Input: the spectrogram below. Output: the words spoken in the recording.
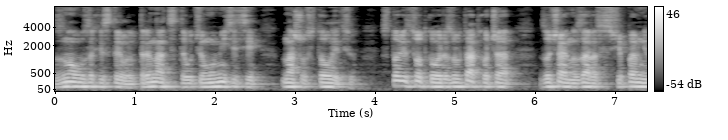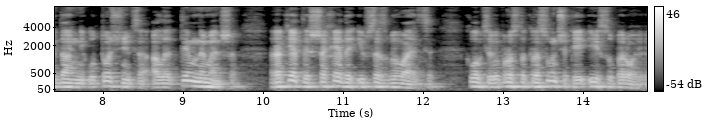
Знову захистили в 13 у цьому місяці нашу столицю. 100% результат, хоча, звичайно, зараз ще певні дані уточнюються, але тим не менше. Ракети, шахеди і все збивається. Хлопці, ви просто красунчики і суперові.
